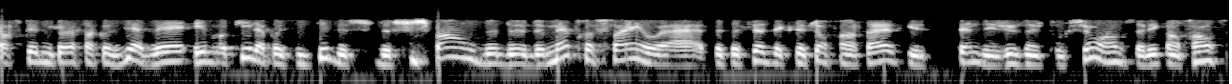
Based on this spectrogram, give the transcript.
parce que Nicolas Sarkozy avait évoqué la possibilité de, de suspendre, de, de, de, mettre fin à cette espèce d'exception française qui est le système des juges d'instruction. Hein. Vous savez qu'en France,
